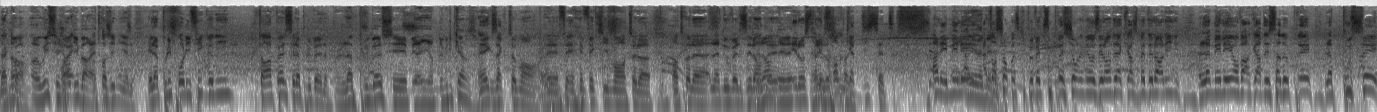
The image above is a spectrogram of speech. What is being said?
D'accord. Non, euh, oui, c'est Jordi Ouais, en Barrett. troisième. Et la plus prolifique, Denis? Tu t'en rappelles, c'est la plus belle. La plus belle, c'est en 2015. Exactement, Eff- effectivement, entre la, entre la, la Nouvelle-Zélande Zélande et, l'Australie. et l'Australie. 34-17. Allez, mêlée, Allez, la mêlée. attention parce qu'ils peuvent être sous pression, les Néo-Zélandais à 15 mètres de leur ligne. La mêlée, on va regarder ça de près. La poussée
